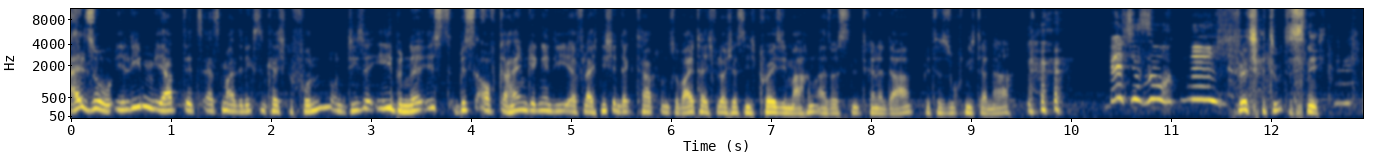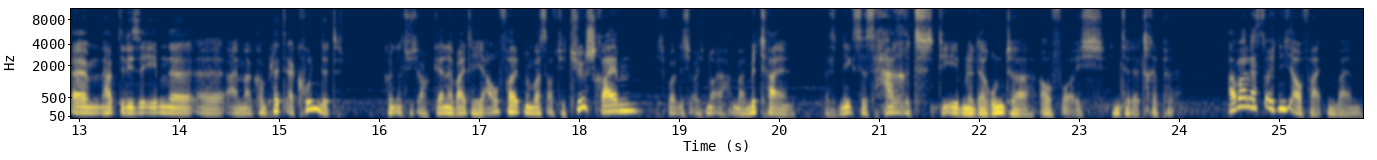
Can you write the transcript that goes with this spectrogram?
Also, ihr Lieben, ihr habt jetzt erstmal den nächsten Kelch gefunden und diese Ebene ist, bis auf Geheimgänge, die ihr vielleicht nicht entdeckt habt und so weiter, ich will euch jetzt nicht crazy machen, also es sind keine da, bitte sucht nicht danach. Bitte sucht nicht! Bitte tut es nicht. Ähm, habt ihr diese Ebene äh, einmal komplett erkundet. Könnt natürlich auch gerne weiter hier aufhalten und was auf die Tür schreiben. Ich wollte euch nur einmal mitteilen. Als nächstes harrt die Ebene darunter auf euch hinter der Treppe. Aber lasst euch nicht aufhalten beim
